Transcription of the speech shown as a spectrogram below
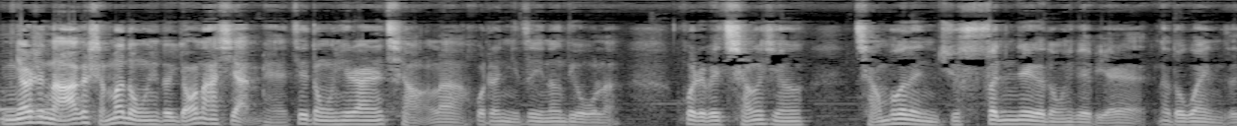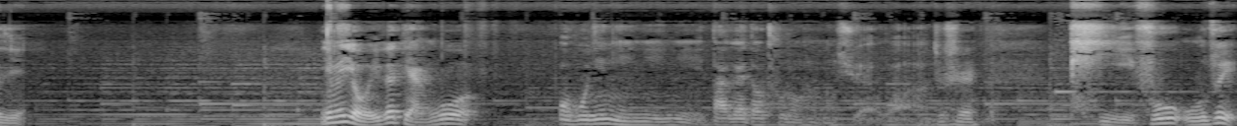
嗯，你要是拿个什么东西都摇拿显摆，这东西让人抢了，或者你自己弄丢了，或者被强行强迫的你去分这个东西给别人，那都怪你自己。因为有一个典故，我估计你你你大概到初中时候能学过啊，就是“匹夫无罪，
